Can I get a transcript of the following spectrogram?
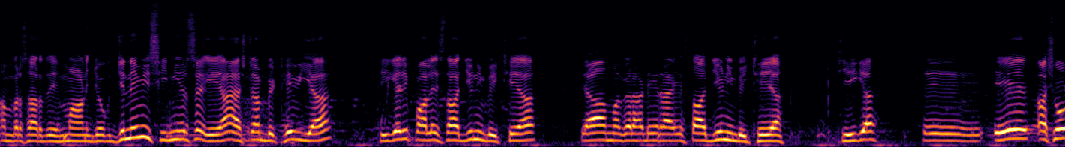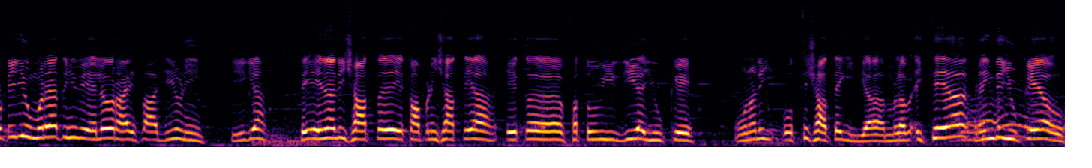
ਅੰਮ੍ਰਿਤਸਰ ਦੇ ਮਾਨਯੋਗ ਜਿੰਨੇ ਵੀ ਸੀਨੀਅਰਸ ਹੈਗੇ ਆ ਇਸ ਟਾਈਮ ਬੈਠੇ ਵੀ ਆ। ਠੀਕ ਹੈ ਜੀ ਪਾਲੇ ਉਸਤਾਦ ਜੀ ਨਹੀਂ ਬੈਠੇ ਆ ਤੇ ਆ ਮਗਰ ਸਾਡੇ ਰਾਏ ਉਸਤਾਦ ਜੀ ਨਹੀਂ ਬੈਠੇ ਆ। ਠੀਕ ਆ ਤੇ ਇਹ ਆ ਛੋਟੀ ਜੀ ਉਮਰ ਆ ਤੁਸੀਂ ਵੇਖ ਲਓ ਰਾਏ ਉਸਤਾਦ ਜੀ ਹੁਣੀ। ਠੀਕ ਆ ਤੇ ਇਹਨਾਂ ਦੀ ਛੱਤ ਇੱਕ ਆਪਣੀ ਛੱਤ ਆ ਇੱਕ ਫਤੂ ਵੀਰ ਜੀ ਆ ਯੂਕੇ ਉਹਨਾਂ ਦੀ ਉੱਥੇ ਛੱਤ ਹੈਗੀ ਆ ਮਤਲਬ ਇੱਥੇ ਆ ਰਹਿੰਦੇ ਯੂਕੇ ਆ ਉਹ।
